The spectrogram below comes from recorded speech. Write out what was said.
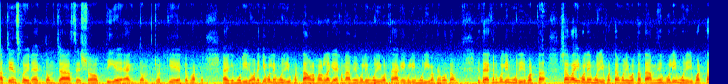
আর চেঞ্জ করি না। একদম যা আছে সব দিয়ে একদম চটকে একটা ভর্তা মুড়ির। অনেকে বলে মুড়ির ভর্তা আমার ভালো লাগে, এখন আমিও বলি মুড়ি ভর্তা আগে বলি মুড়ি মাখা বলতাম। কিন্তু এখন বলি মুড়ির ভর্তা। সবাই বলে মুড়ি ভর্তা মুড়ি ভর্তা। তা আমিও বলি মুড়ির ভর্তা।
